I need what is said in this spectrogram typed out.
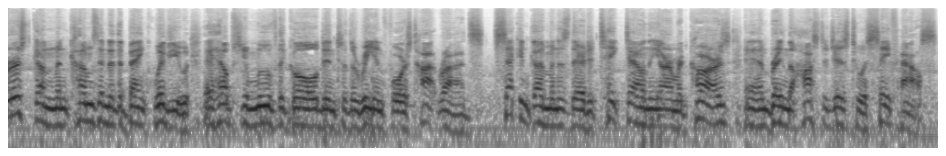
First gunman comes into the bank with you. It helps you move the gold into the reinforced hot rods. Second gunman is there to take down the armored cars and bring the hostages to a safe house.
